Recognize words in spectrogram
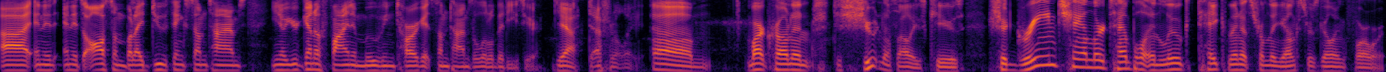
Uh, and it, and it's awesome, but I do think sometimes you know you're gonna find a moving target sometimes a little bit easier. Yeah, definitely. Um, Mark Cronin just shooting us all these cues. Should Green, Chandler, Temple, and Luc take minutes from the youngsters going forward?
